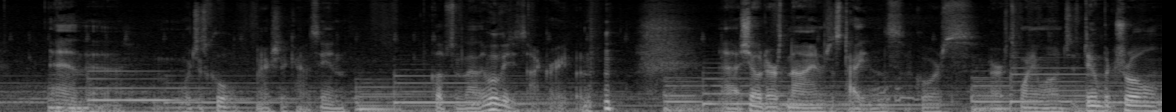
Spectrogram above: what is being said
and, uh, which is cool. I'm Actually, kind of seeing clips from that. The movie's It's not great, but. uh, showed Earth 9, which is Titans, of course. Earth 21, which is Doom Patrol.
